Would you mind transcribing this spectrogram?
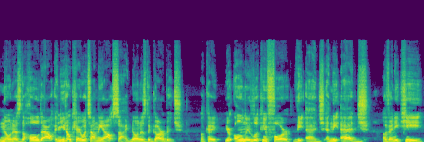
known as the holdout, and you don't care what's on the outside, known as the garbage. Okay, you're only looking for the edge, and the edge of any key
